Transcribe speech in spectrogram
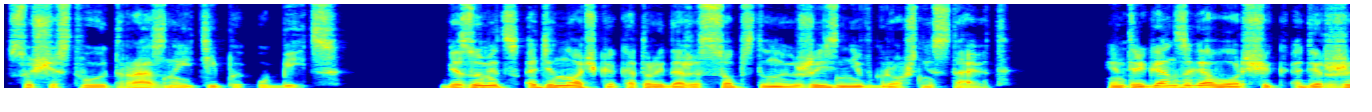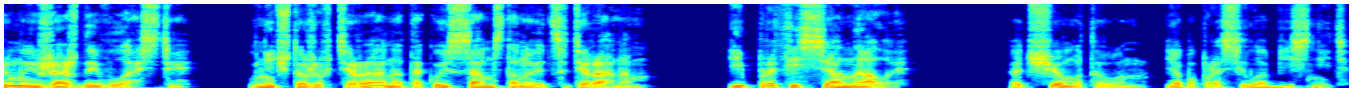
Существуют разные типы убийц. Безумец-одиночка, который даже собственную жизнь ни в грош не ставит. Интриган-заговорщик, одержимый жаждой власти. Уничтожив тирана, такой сам становится тираном. И профессионалы, о чем это он? Я попросил объяснить.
